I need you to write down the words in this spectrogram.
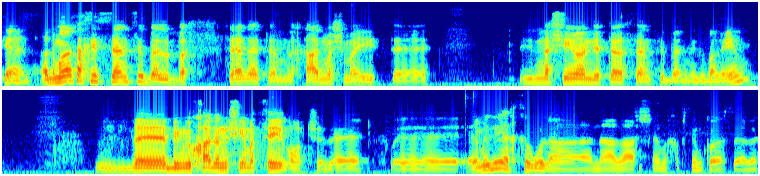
כן, הדמויות הכי סנסיבל בסרט הם לחד משמעית אה, נשים הן יותר סנסיבל מגברים, ובמיוחד הנשים הצעירות, שזה אה, אמילי, איך קראו לנערה שמחפשים כל הסרט?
